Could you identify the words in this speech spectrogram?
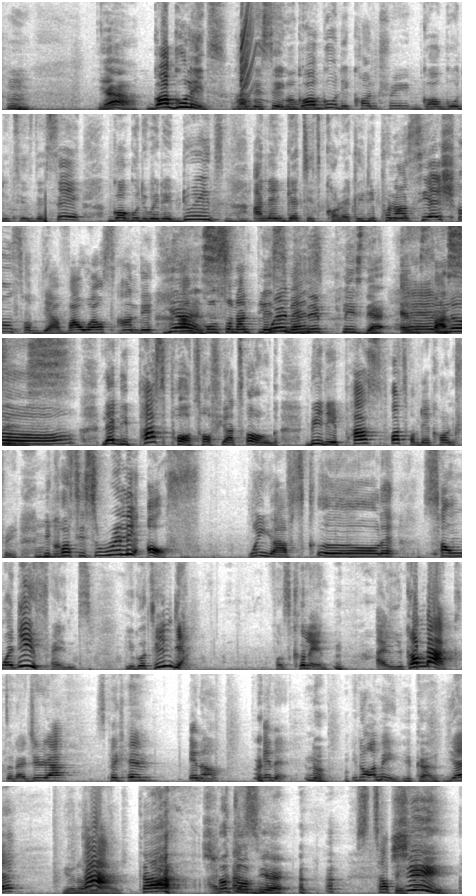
Yeah. Google it, as they say. Google. Google. the country, Google the things they say, Google the way they do it, Mm-hmm. and then get it correctly. The pronunciations of their vowel sounding Yes. and consonant placement. Where do they place their emphasis? Hello. Let the passport of your tongue be the passport of the country Mm-hmm. because it's really off when you have schooled somewhere different. You go to India for schooling and you come back to Nigeria speaking, you know, in it. No. You know what I mean? You can. Yeah? You're not allowed. Ta! I Shut up there. Stop it. she!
